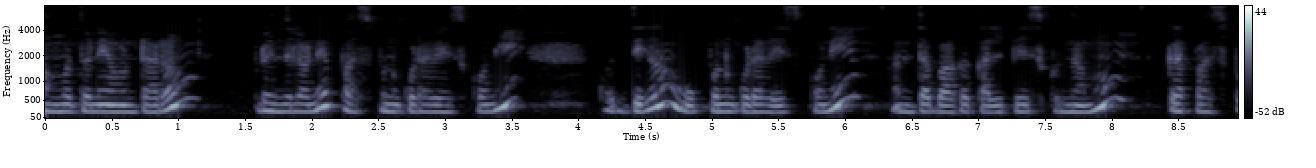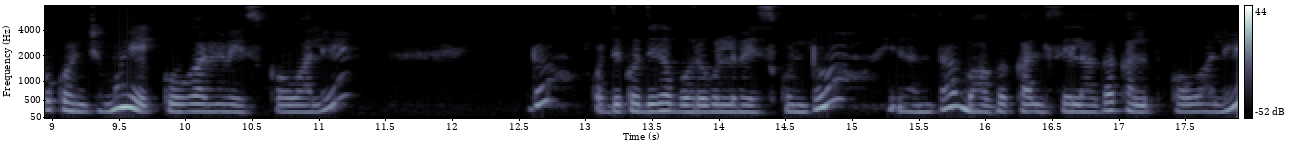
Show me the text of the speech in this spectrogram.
అమ్ముతూనే ఉంటారు. ఇప్పుడు ఇందులోనే పసుపును కూడా వేసుకొని కొద్దిగా ఉప్పును కూడా వేసుకొని అంతా బాగా కలిపేసుకుందాము. ఇక్కడ పసుపు కొంచెము ఎక్కువగానే వేసుకోవాలి. ఇప్పుడు కొద్ది కొద్దిగా బొరుగులు వేసుకుంటూ ఇదంతా బాగా కలిసేలాగా కలుపుకోవాలి.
